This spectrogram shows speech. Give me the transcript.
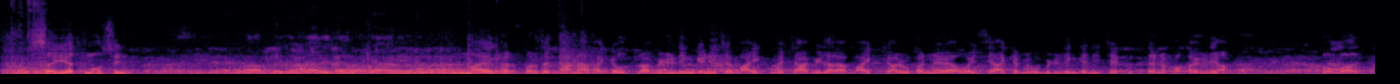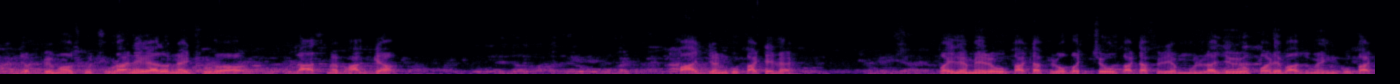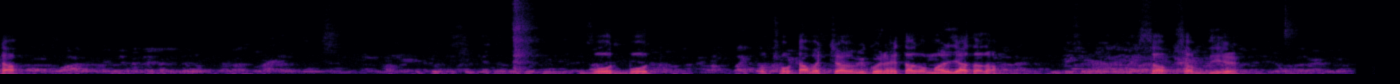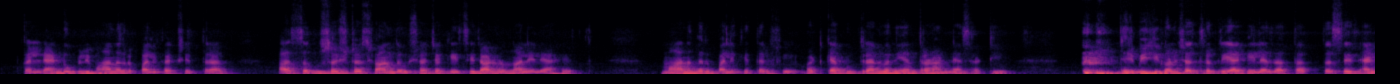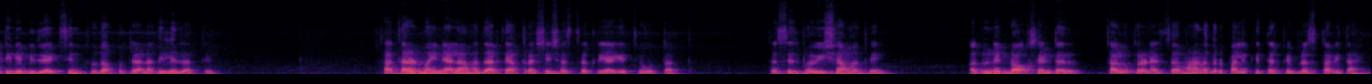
सैयद मोहसिन। मैं घर पर से खाना खा के उतरा बिल्डिंग के नीचे बाइक में चाबी लगा बाइक चालू करने गया वैसे आके मेरे को बिल्डिंग के नीचे कुत्ते ने पकड़ लिया। तो बस जब भी मैं उसको छुड़ाने गया तो नहीं छुड़ा लास्ट में भाग गया। पाँच जन को काटे लाए। पहले मेरे को काटा फिर वो बच्चे को काटा फिर ये मुल्ला जी वो पड़े बाजू में इनको काटा। बहुत बहुत वो छोटा बच्चा भी कोई रहता तो मर जाता था। सब सब दिए। कल्याण डोंबिवली महानगरपालिका क्षेत्रात आज सदुसष्ट श्वानदंशाच्या केसेस आढळून आलेल्या आहेत. महानगरपालिकेतर्फे भटक्या कुत्र्यांवर नियंत्रण आणण्यासाठी निर्बीजीकरण शस्त्रक्रिया केल्या जातात. तसेच अँटी वॅक्सिन वॅक्सिनसुद्धा कुत्र्यांना दिले जाते. साधारण महिन्याला हजार ते अकराशे शस्त्रक्रिया येथे होतात. तसेच भविष्यामध्ये अजून एक डॉग सेंटर चालू करण्याचं महानगरपालिकेतर्फे प्रस्तावित आहे.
